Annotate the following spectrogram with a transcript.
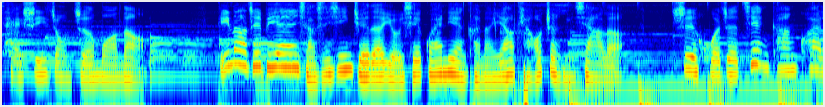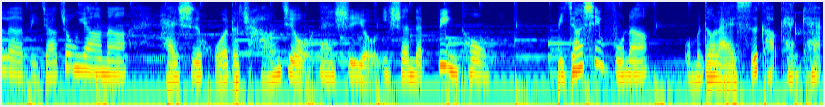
才是一种折磨呢。听到这边，小星星觉得有一些观念可能要调整一下了：是活着健康快乐比较重要呢，还是活得长久但是有一身的病痛比较幸福呢？我们都来思考看看。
